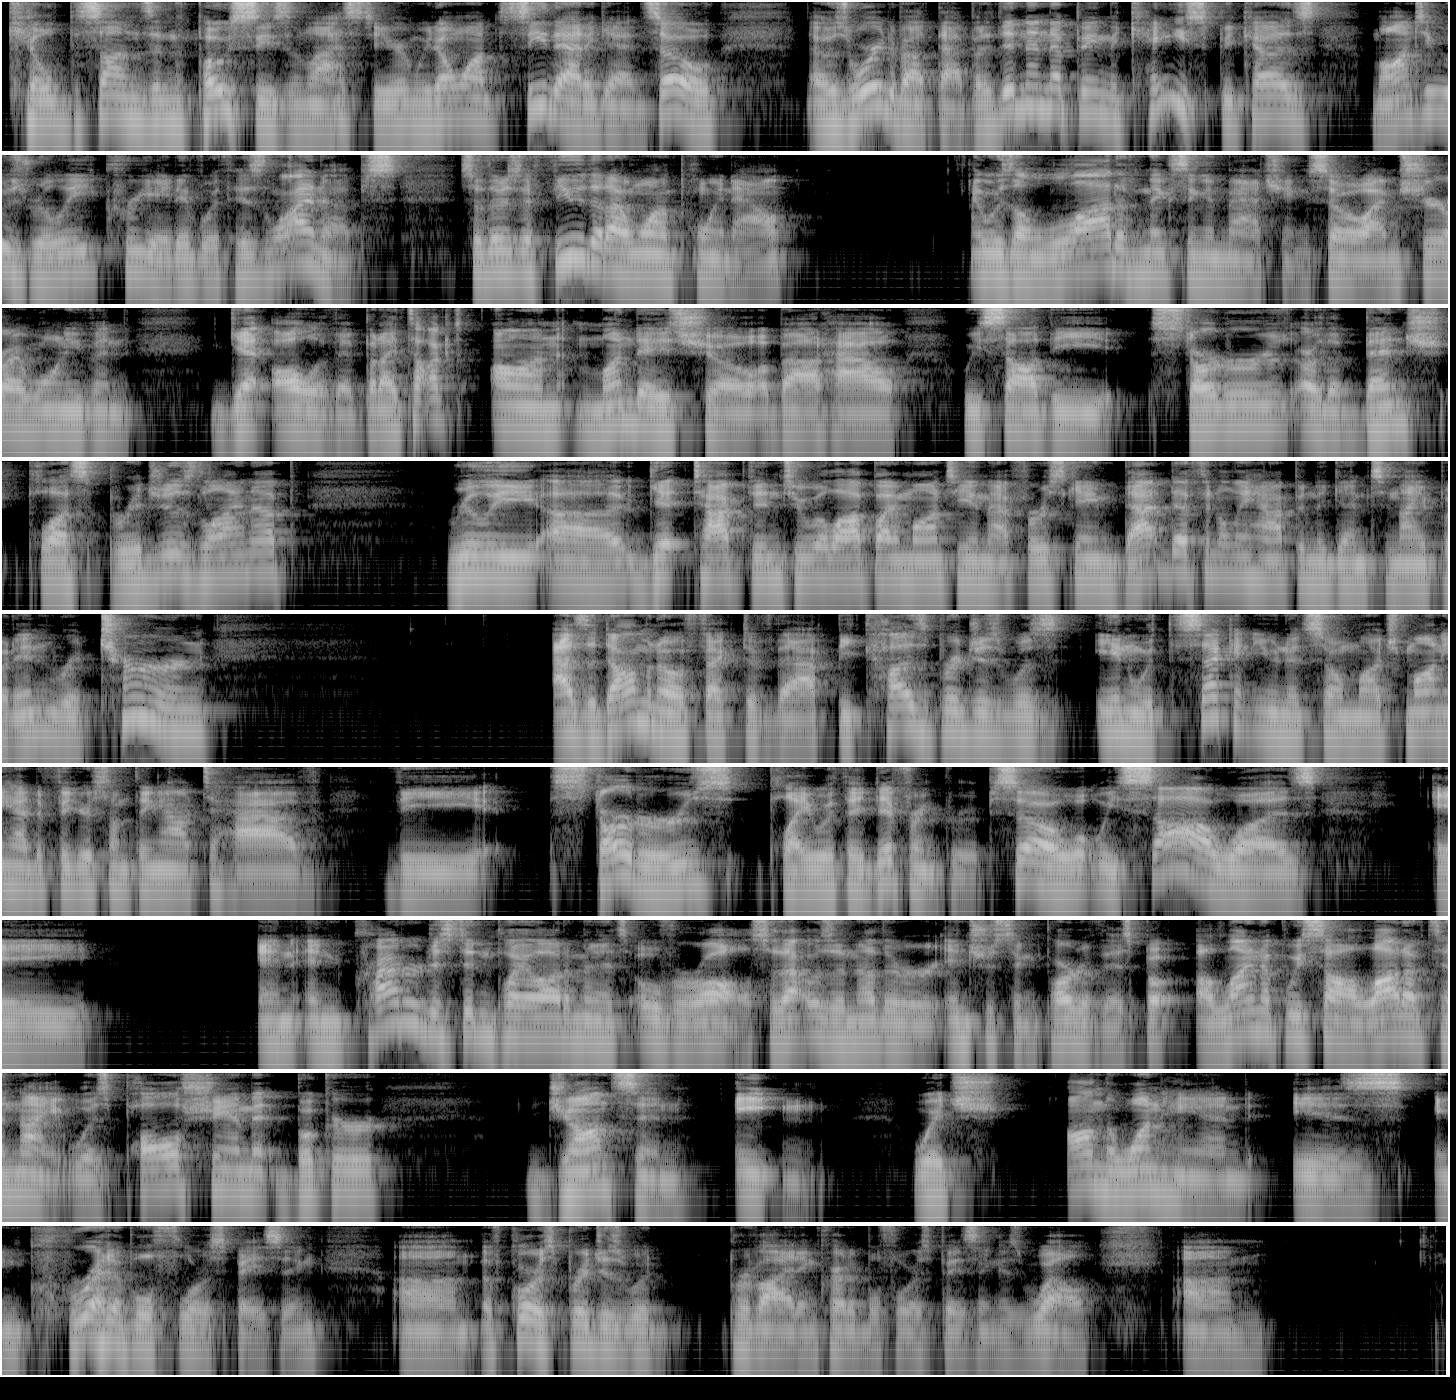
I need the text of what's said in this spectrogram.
killed the Suns in the postseason last year, and we don't want to see that again. So I was worried about that, but it didn't end up being the case because Monty was really creative with his lineups. So there's a few that I want to point out. It was a lot of mixing and matching, so I'm sure I won't even get all of it. But I talked on Monday's show about how we saw the starters or the bench plus Bridges lineup really uh, get tapped into a lot by Monty in that first game. That definitely happened again tonight, but in return, as a domino effect of that, because Bridges was in with the second unit so much, Monty had to figure something out to have the starters play with a different group. So what we saw was a and and Crowder just didn't play a lot of minutes overall. So that was another interesting part of this. But a lineup we saw a lot of tonight was Paul Shamet, Booker, Johnson, Ayton, which on the one hand is incredible floor spacing. Um, of course, Bridges would provide incredible floor spacing as well. Um,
